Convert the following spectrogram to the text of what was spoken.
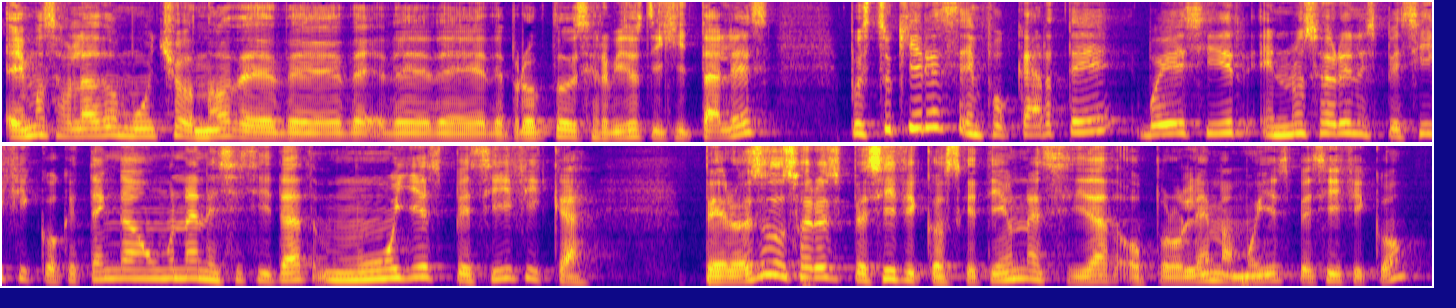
hemos hablado mucho ¿no? de, de, productos y servicios digitales. Pues tú quieres enfocarte, voy a decir, en un usuario en específico que tenga una necesidad muy específica. Pero esos usuarios específicos que tienen una necesidad o problema muy específico,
